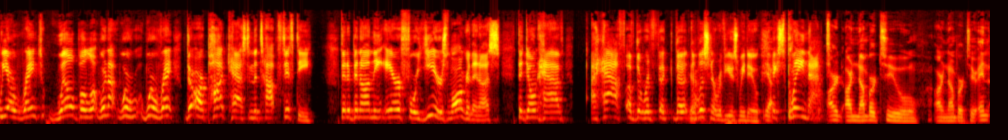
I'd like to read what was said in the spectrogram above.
we are ranked well below. We're not. We're we're ranked. There are podcasts in the top 50 that have been on the air for years longer than us that don't have a half of the rev- uh, the, the listener reviews we do. Yeah. Explain that. Our, our number two, our number two, and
